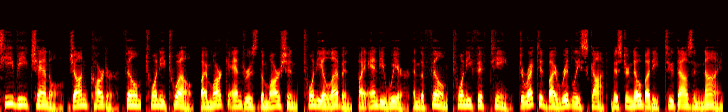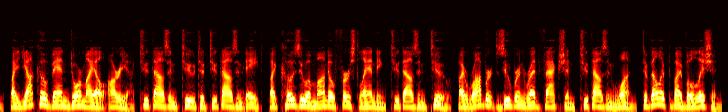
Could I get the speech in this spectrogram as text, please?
TV channel John Carter film 2012 by Mark Andrews The Martian 2011 by Andy Weir and the film 2015 directed by Ridley Scott Mr Nobody 2009 by Jaco van Dormael Aria 2002 to 2008 by Kozue Amano First Landing 2002 by Robert Zubrin Red Faction 2001 developed by Volition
